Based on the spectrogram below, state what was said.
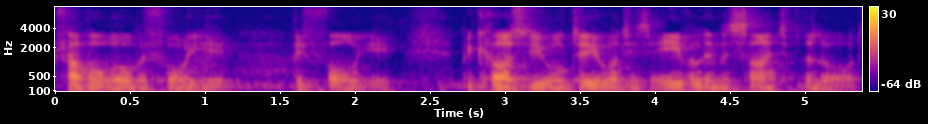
trouble will befall you, befall you, because you will do what is evil in the sight of the Lord,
